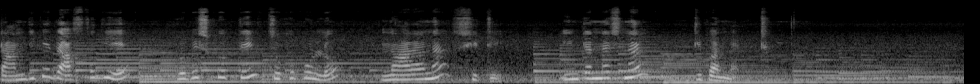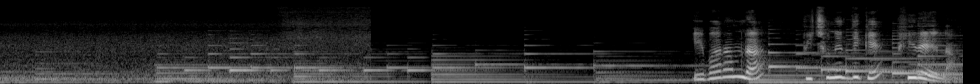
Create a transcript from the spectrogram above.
ডান দিকের রাস্তা দিয়ে প্রবেশ করতে চোখে পড়ল নারায়ণা সিটি, ইন্টারন্যাশনাল ডিপার্টমেন্ট। এবার আমরা পিছনের দিকে ফিরে এলাম।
